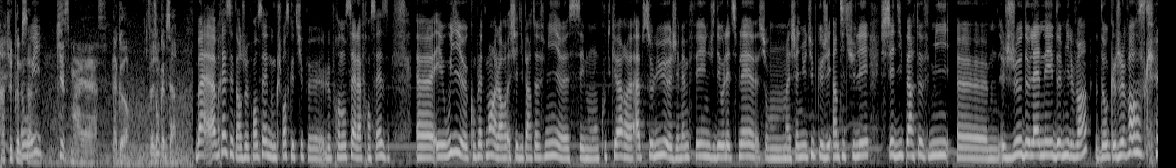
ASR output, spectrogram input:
Un truc comme ça. Oui. Kiss my ass. D'accord, faisons comme ça. Bah après c'est un jeu français donc je pense que tu peux le prononcer à la française. Euh, et oui euh, complètement. Alors Shady Part of Me euh, c'est mon coup de cœur euh, absolu. J'ai même fait une vidéo let's play sur ma chaîne YouTube que j'ai intitulée Shady Part of Me euh, jeu de l'année 2020. Donc je pense que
